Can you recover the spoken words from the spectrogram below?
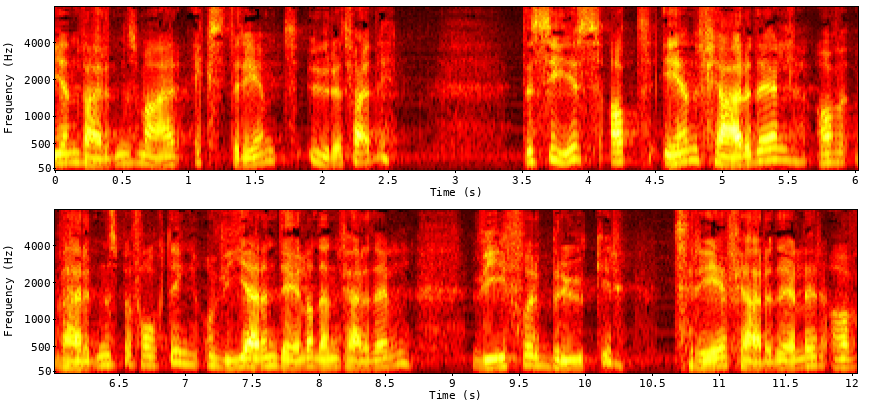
i en verden som er ekstremt urettferdig. Det sies at en fjerdedel av verdens befolkning, og vi er en del av den fjerdedelen, vi forbruker tre fjerdedeler av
